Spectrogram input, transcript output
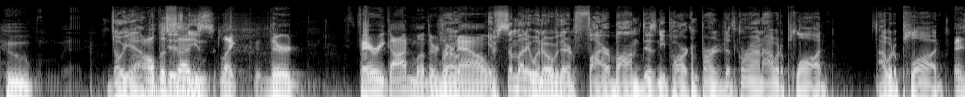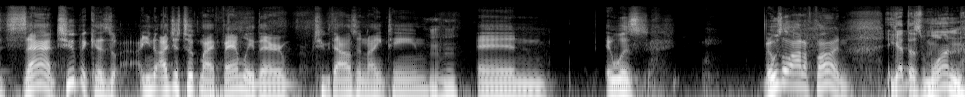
who Oh yeah. all of a Disney's- sudden, like their fairy godmothers Bro, are now. if somebody went over there and firebombed Disney Park and burned it to the ground, I would applaud. I would applaud. it's sad too because you know I just took my family there 2019 Mm-hmm. and it was it was a lot of fun. You got this one,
